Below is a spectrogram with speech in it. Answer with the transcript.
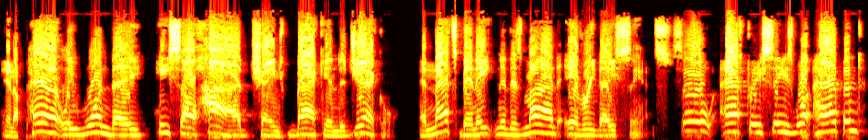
And apparently one day he saw Hyde change back into Jekyll. And that's been eating at his mind every day since. So after he sees what happened,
